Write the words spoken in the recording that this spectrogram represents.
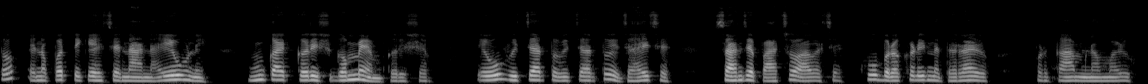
તો એનો પતિ કહે છે, ના ના, એવું નહીં. હું કાંઈક કરીશ, ગમે એમ કરીશ એમ. એવું વિચારતો વિચારતો એ જાય છે. સાંજે પાછો આવે છે. ખૂબ રખડીને ધરાયો, પણ કામ ન મળ્યું.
